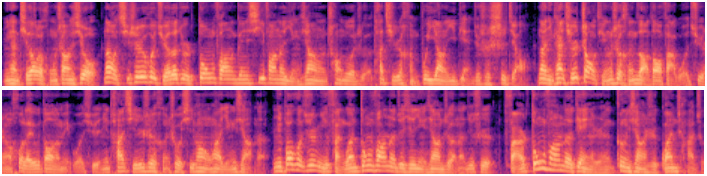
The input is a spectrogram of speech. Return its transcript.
你看提到了洪尚秀，那我其实会觉得就是东方跟西方的影像创作者，他其实很不一样的一点就是视角。那你看，其实赵婷是很早到法国去，然后后来又到了美国去，因为他其实是很受西方文化影响的。你包括就是你反观东方的这些影像者呢，就是反而东方的电影人更像是观察者，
